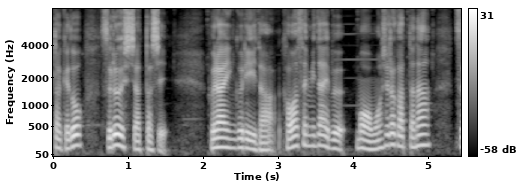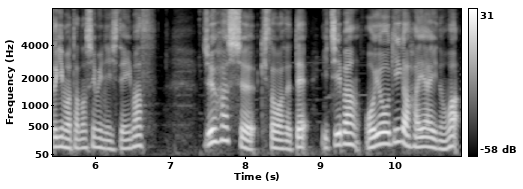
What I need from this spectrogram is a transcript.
たけどスルーしちゃったしフライングリーダー、カワセミダイブ、もう面白かったな。次も楽しみにしています。18種競わせて一番泳ぎが早いのは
